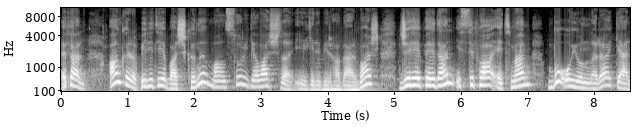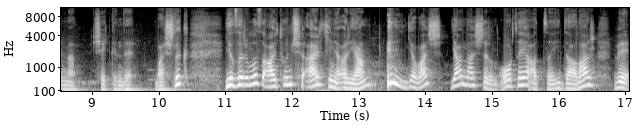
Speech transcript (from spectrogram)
Efendim Ankara Belediye Başkanı Mansur Yavaş'la ilgili bir haber var. CHP'den istifa etmem, bu oyunlara gelmem şeklinde başlık. Yazarımız Aytunç Erkin'i arayan Yavaş, yandaşların ortaya attığı iddialar ve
